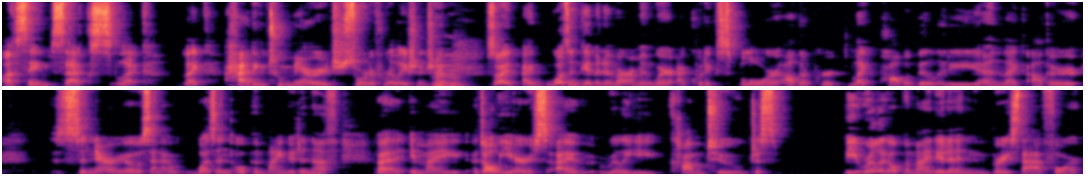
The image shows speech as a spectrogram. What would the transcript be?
a same sex like like heading to marriage sort of relationship Mhm. so I, I wasn't given an environment where I could explore other per, like probability and like other scenarios and I wasn't open-minded enough. But in my adult years, I've really come to just be really open-minded and embrace that for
